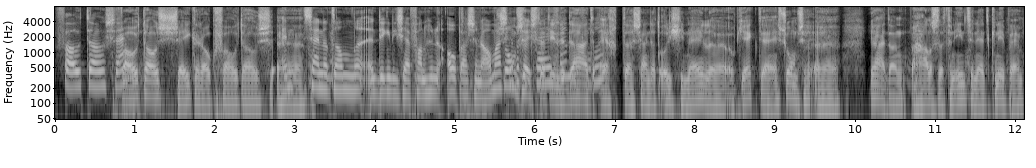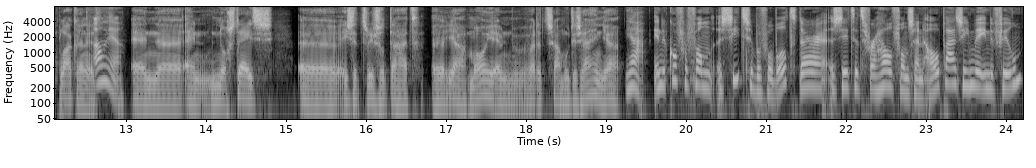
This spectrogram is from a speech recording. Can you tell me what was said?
Foto's. Hè? foto's, zeker ook foto's. eh, En zijn dat dan eh, dingen die zij van hun opa's en oma's Soms hebben is dat inderdaad echt, eh, zijn dat originele objecten. En soms eh, ja, dan halen ze dat van internet, knippen en plakken het. Oh ja. En, eh, en nog steeds eh, is het resultaat eh, ja, mooi en wat het zou moeten zijn. Ja. Ja, in de koffer van Sietse bijvoorbeeld, daar zit het verhaal van zijn opa, zien we in de film.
